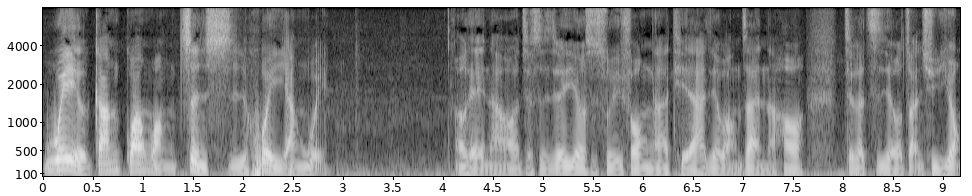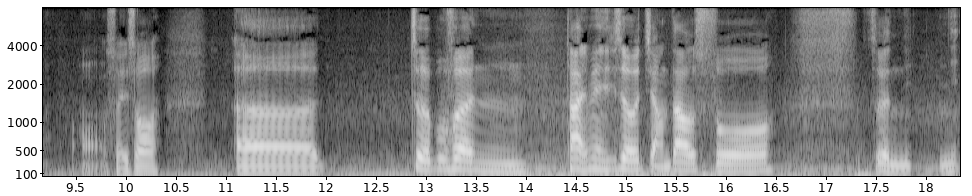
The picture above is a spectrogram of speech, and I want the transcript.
威尔刚官网证实会阳痿。OK，然后就是这又是苏一峰，然后贴在他这些网站，然后这个自由转去用哦，所以说，呃，这个部分它里面是有讲到说，这个你你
